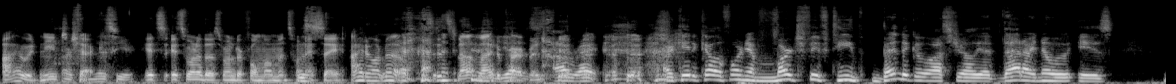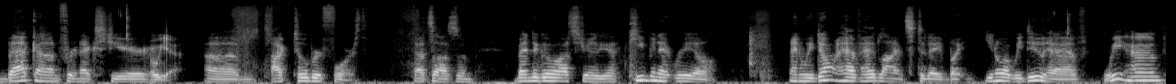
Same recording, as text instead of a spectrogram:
I would need to check. this year? It's it's one of those wonderful moments when I say I don't know 'cause it's not my Yes, department. all right. Arcata, California, March 15th. Bendigo, Australia. That I know is back on for next year. oh yeah, um, October 4th. That's awesome. Bendigo, Australia, keeping it real. And we don't have headlines today, but you know what we do have? we have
